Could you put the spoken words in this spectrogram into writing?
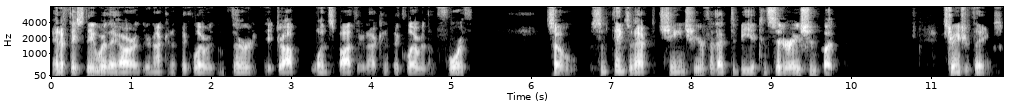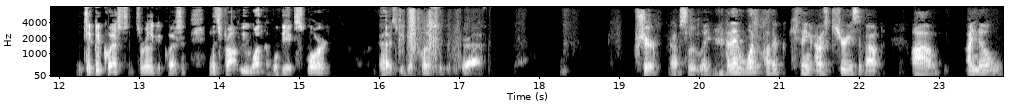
And if they stay where they are, they're not going to pick lower than third. If they drop one spot, they're not going to pick lower than fourth. So some things would have to change here for that to be a consideration, but stranger things. It's a good question. It's a really good question. And it's probably one that will be explored as we get closer to the draft. Sure, absolutely. And then one other thing I was curious about. Uh, I know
